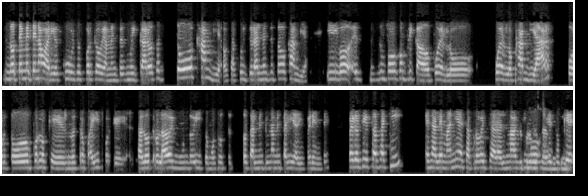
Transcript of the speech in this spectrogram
no te meten a varios cursos porque obviamente es muy caro, o sea, todo cambia, o sea, culturalmente todo cambia. Y digo, es, es un poco complicado poderlo, poderlo cambiar por todo, por lo que es nuestro país, porque está al otro lado del mundo y somos totalmente una mentalidad diferente. Pero si estás aquí, en Alemania, es aprovechar al máximo eso que,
